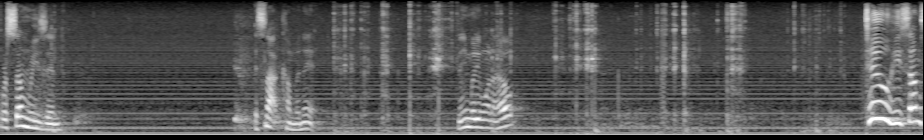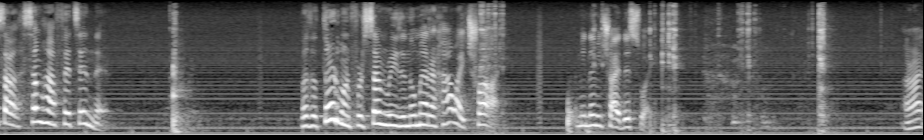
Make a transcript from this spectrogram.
for some reason, it's not coming in. Does anybody want to help? Two, he somehow, somehow fits in there. But the third one, for some reason, no matter how I try, I mean, let me try this way. All right?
